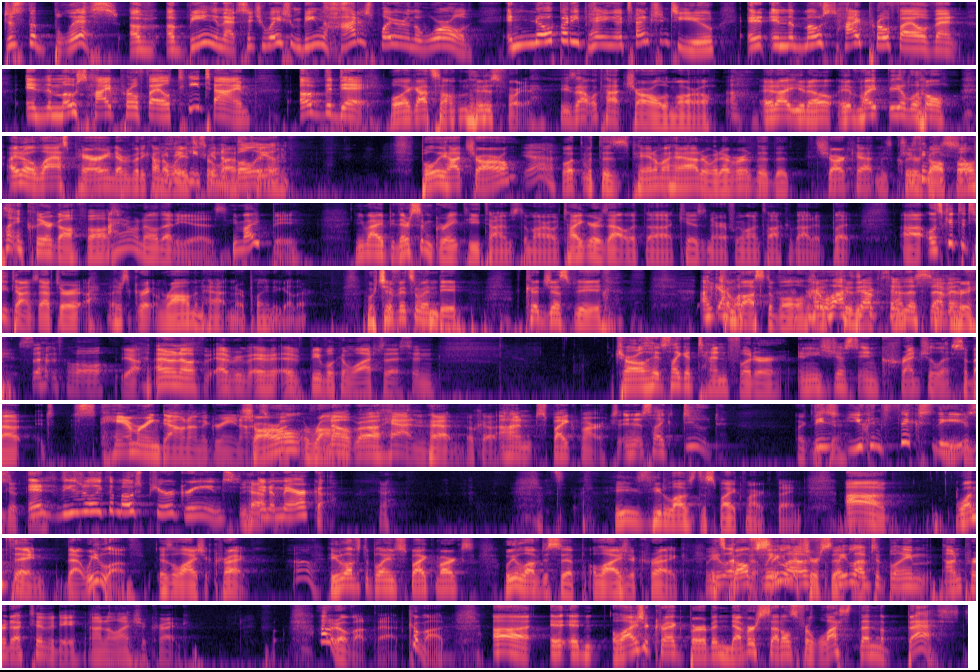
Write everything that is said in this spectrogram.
just the bliss of of being in that situation, being the hottest player in the world, and nobody paying attention to you in, in the most high profile event, in the most high profile tea time of the day. Well, I got something news for you. He's out with Hot Charles tomorrow, Oh. and I, you know, it might be a little. I know last pairing, everybody kind of waits he's for gonna last bully pairing. him? Bully Hot Charles? Yeah. What with his Panama hat or whatever, the the shark hat and his Do you clear think golf he's still playing clear golf balls? I don't know that he is. He might be. He might be. There's some great tee times tomorrow. Tiger is out with uh, Kisner if we want to talk about it. But uh, let's get to tee times after. Uh, there's a great Rahm and Hatton are playing together, which if it's windy, could just be I got combustible. I walked up to the seventh degree. seventh hole. Yeah. I don't know if every if, if people can watch this and Charles hits like a ten footer and he's just incredulous about hammering down on the green. On Charles Rahm? No, uh, Hatton. Hatton, okay. On spike marks, and it's like, dude. Like These can- you can fix these, get and these. these are like the most pure greens Yeah. in America. He's he loves the spike mark thing. Uh, one thing that we love is Elijah Craig. Oh. He loves to blame spike marks. We love to sip Elijah Craig. it's love- golf we signature love, sip. We love to blame unproductivity on Elijah Craig. I don't know about that. Come on. Uh, it, it- Elijah Craig bourbon never settles for less than the best.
